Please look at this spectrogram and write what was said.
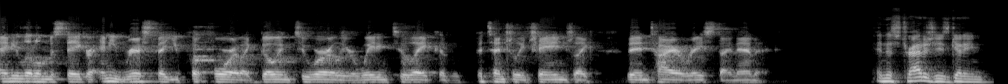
any little mistake or any risk that you put forward, like going too early or waiting too late, could potentially change like the entire race dynamic. And the strategy is getting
